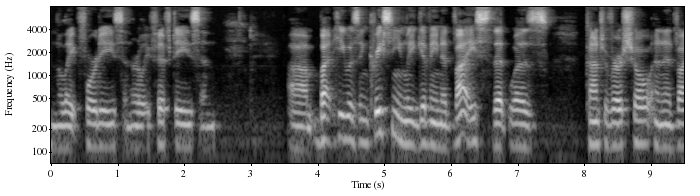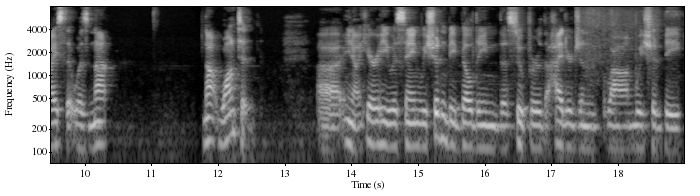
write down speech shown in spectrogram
in the late 40s and early 50s, and um, but he was increasingly giving advice that was controversial and advice that was not not wanted. Uh, you know, here he was saying we shouldn't be building the super, the hydrogen bomb. We should be,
